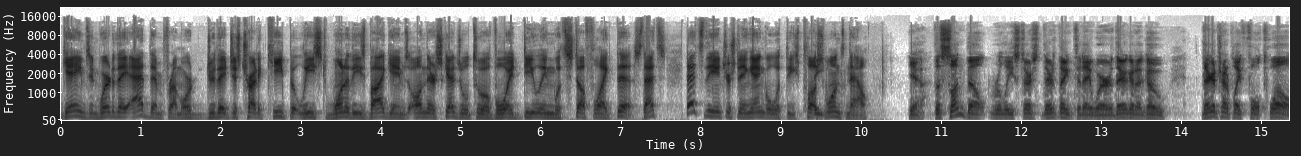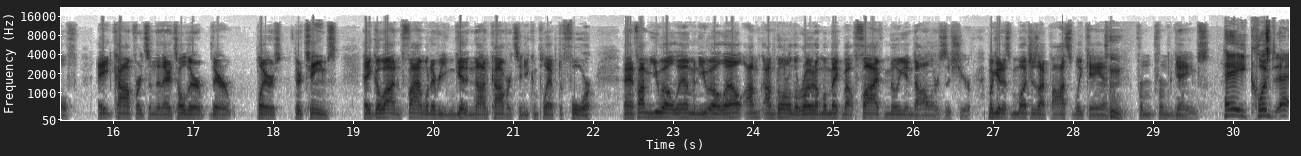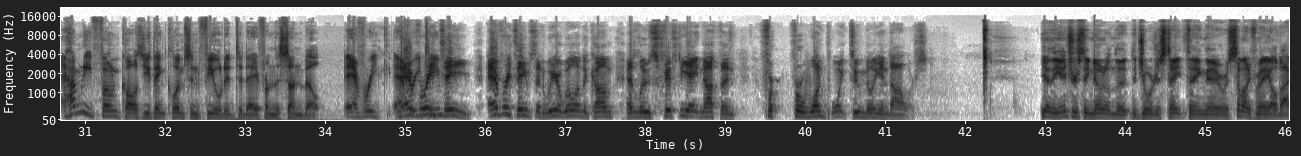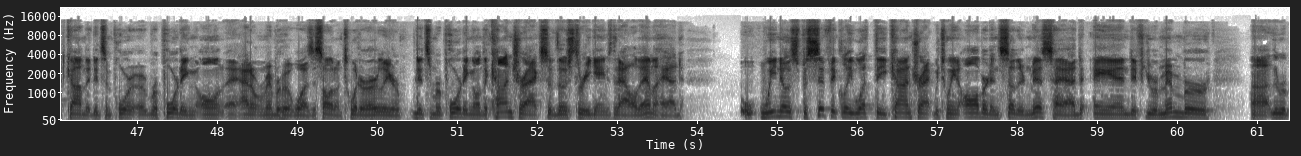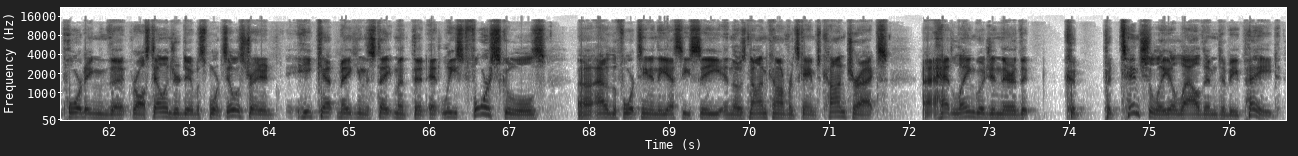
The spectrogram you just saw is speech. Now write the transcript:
games, and where do they add them from, or do they just try to keep at least one of these bye games on their schedule to avoid dealing with stuff like this? That's that's the interesting angle with these plus The- ones now. Yeah, the Sun Belt released their their thing today where they're going to go, they're going to try to play full 12, eight conference, and then they're told their their players, their teams, hey, go out and find whatever you can get in non-conference, and you can play up to four. And if I'm ULM and ULL, I'm I'm going on the road. I'm going to make about five million dollars this year. I'm going to get as much as I possibly can from from games. Hey, Clemson, uh, how many phone calls do you think Clemson fielded today from the Sun Belt? Every every, Every, team? team, every team said we are willing to come and lose 58 nothing for for 1.2 million dollars. Yeah, the interesting note on the, the Georgia State thing, there was somebody from AL.com that did some uh, reporting on, I don't remember who it was. I saw it on Twitter earlier, did some reporting on the contracts of those three games that Alabama had. We know specifically what the contract between Auburn and Southern Miss had. And if you remember uh, the reporting that Ross Dellenger did with Sports Illustrated, he kept making the statement that at least four schools uh, out of the 14 in the SEC in those non-conference games contracts uh, had language in there that could potentially allow them to be paid.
